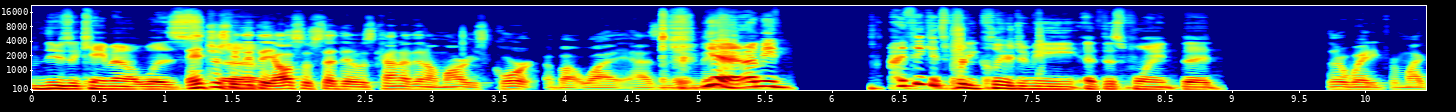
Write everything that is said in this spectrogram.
news that came out was Interesting that um, they also said that it was kind of in Amari's court about why it hasn't been. Made yeah. I mean, I think it's pretty clear to me at this point that they're waiting for Mike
